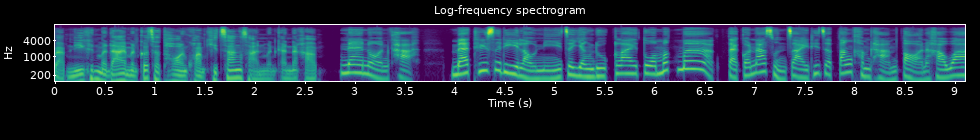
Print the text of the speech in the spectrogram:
แบบนี้ขึ้นมาได้ มันก็สะท้อนความคิดสร้างสารรค์เหมือนกันนะครับ แน่นอนค่ะ แม้ทฤษฎีเหล่านี้จะยังดูใกล้ตัวมาก ๆ แต่ก็น่าสนใจที่จะตั้งคำถามต่อนะคะว่า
